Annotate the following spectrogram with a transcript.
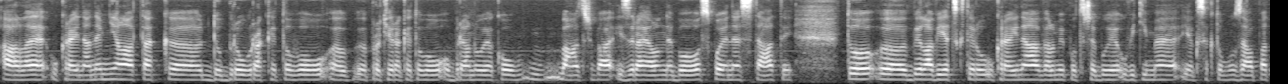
ale Ukrajina neměla tak eh, dobrou raketovou, eh, protiraketovou obranu, jakou má třeba Izrael nebo Spojené státy. To byla věc, kterou Ukrajina velmi potřebuje. Uvidíme, jak se k tomu Západ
